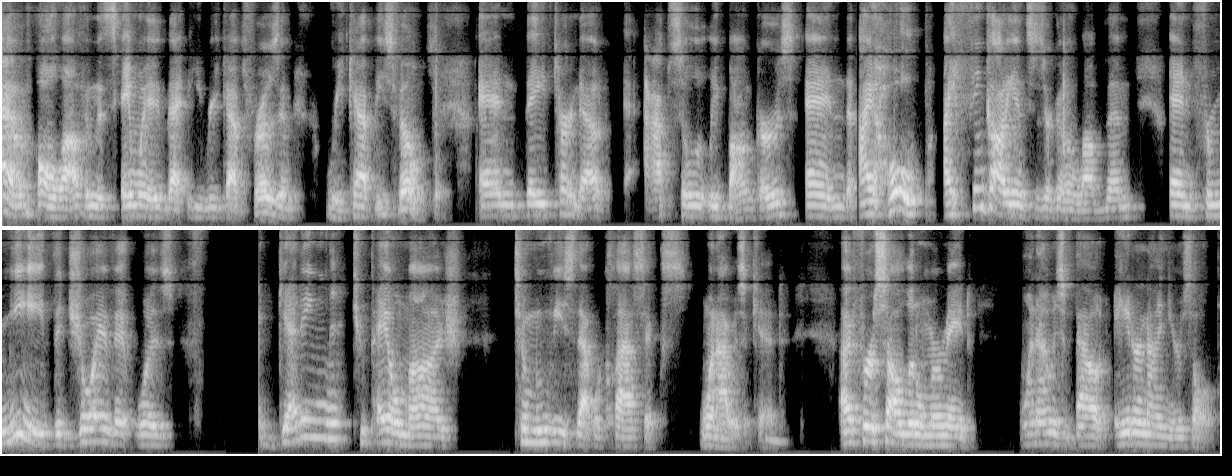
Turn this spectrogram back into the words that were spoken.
have Olaf in the same way that he recaps Frozen, recap these films. And they turned out absolutely bonkers. And I hope, I think audiences are going to love them. And for me, the joy of it was getting to pay homage to movies that were classics when I was a kid. I first saw Little Mermaid when I was about eight or nine years old.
